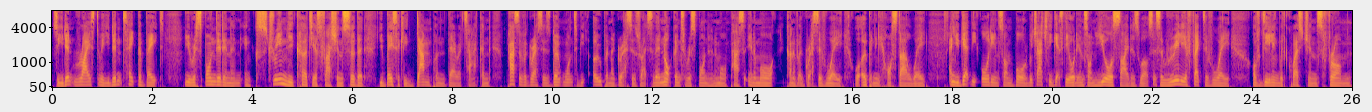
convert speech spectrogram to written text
So you didn't rise to it. You didn't take the bait. You responded in an extremely courteous fashion so that you basically dampened their attack and passive aggressors don't want to be open aggressors, right? So they're not going to respond in a more passive, in a more kind of aggressive way or openly hostile way. And you get the audience on board, which actually gets the audience on your side as well. So it's a really effective way of dealing with questions from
